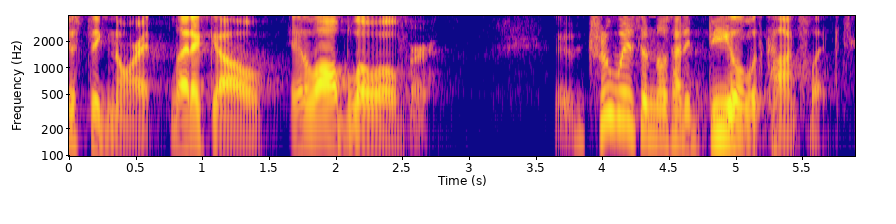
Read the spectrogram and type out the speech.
just ignore it, let it go, it'll all blow over. True wisdom knows how to deal with conflict.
